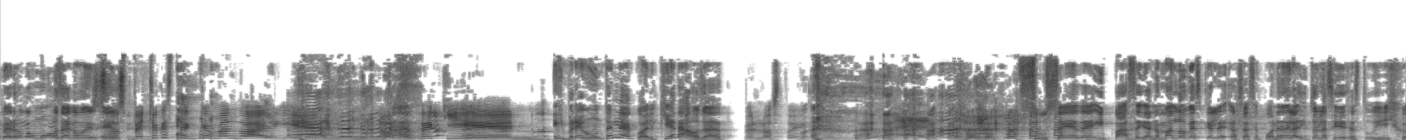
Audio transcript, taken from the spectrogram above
Pero como, o sea, como. Sospecho que estén quemando a alguien. No sé quién. y pregúntenle a cualquiera, o sea, Pero lo estoy viendo. sucede y pasa. Ya nomás lo ves que, le, o sea, se pone de ladito en la silla y dices tú, hijo,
